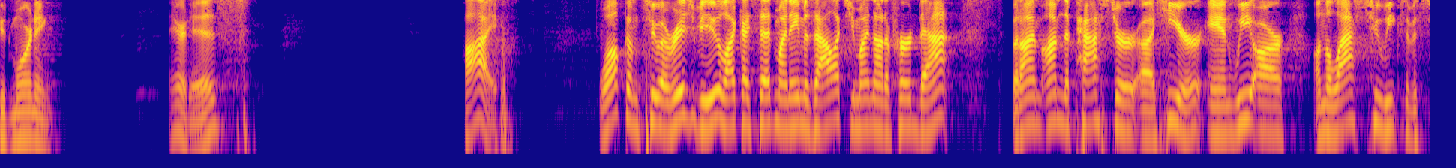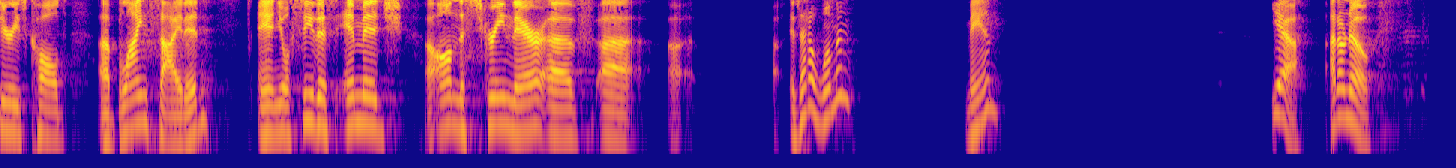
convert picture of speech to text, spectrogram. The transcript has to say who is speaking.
Speaker 1: Good morning. There it is. Hi. Welcome to a Ridgeview. Like I said, my name is Alex. You might not have heard that, but I'm, I'm the pastor uh, here, and we are on the last two weeks of a series called uh, Blindsided. And you'll see this image uh, on the screen there of, uh, uh, is that a woman? Man? Yeah, I don't know.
